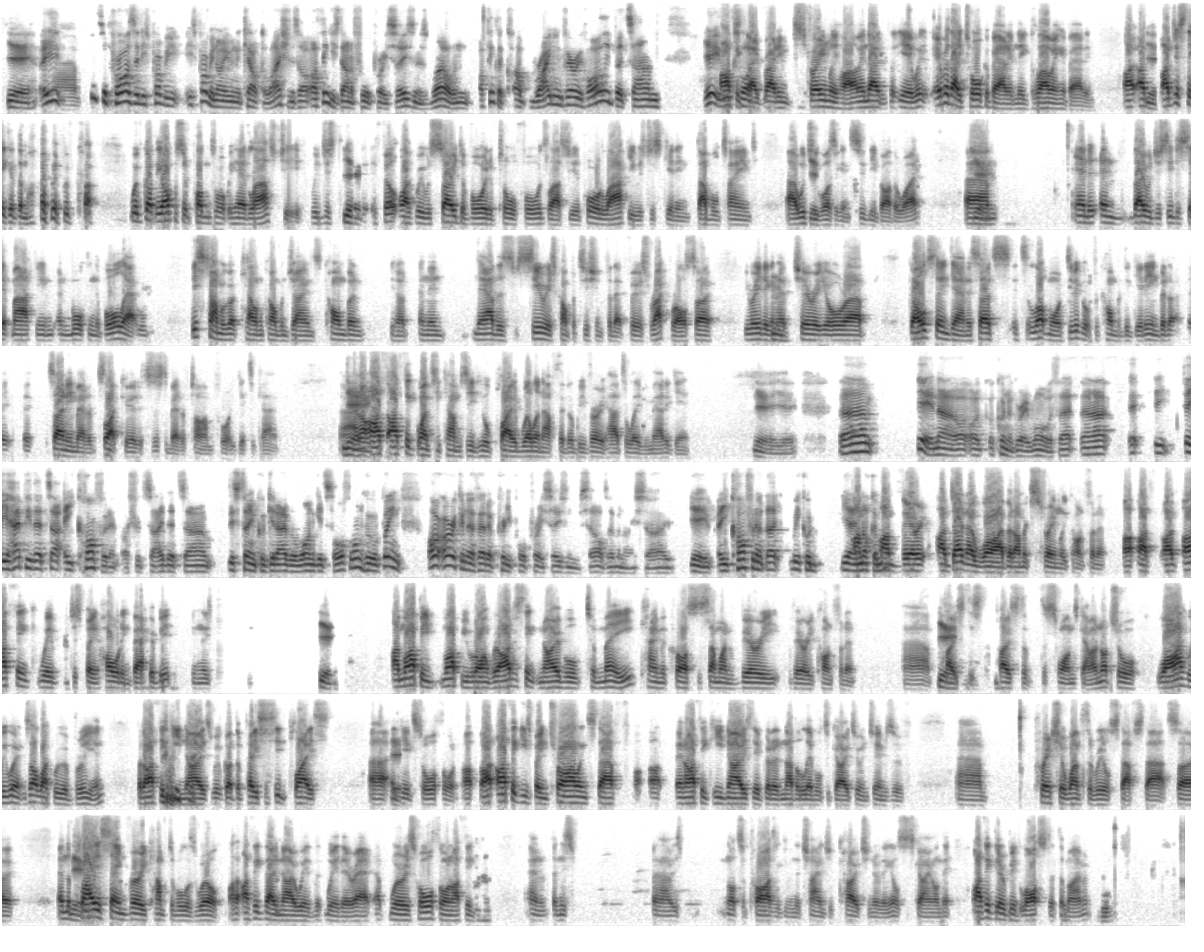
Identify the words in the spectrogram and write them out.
Yeah, are you um, surprised that he's probably he's probably not even in calculations. I, I think he's done a full preseason as well, and I think the club rate him very highly. But um, yeah, I think like... they rate him extremely high. I mean, they, yeah, whenever they talk about him, they're glowing about him. I, I, yeah. I just think at the moment we've got we've got the opposite problem to what we had last year. We just yeah. it, it, felt like we were so devoid of tall forwards last year. Poor Larkey was just getting double teamed, uh, which yeah. he was against Sydney, by the way. Um, yeah. And and they were just intercept marking and walking the ball out. This time we've got Callum Comben Jones, Comben, you know, and then now there's serious competition for that first ruck role. So you're either going to mm. have Xerri or uh, Goldstein down there. So it's it's a lot more difficult for Comben to get in. But uh, it, it, it's only a matter. It's like Curtis. It's just a matter of time before he gets a game. Uh, yeah. And I, I, think once he comes in, he'll play well enough that it'll be very hard to leave him out again. Yeah, yeah, um, yeah. No, I, I, couldn't agree more with that. Uh, are you happy that? Uh, are you confident, I should say, that um, this team could get over the line against Hawthorn, who have been, I, I reckon, they've had a pretty poor pre-season themselves, haven't they? So, yeah, are you confident that we could, yeah, I'm, knock them? I'm very. I don't know why, but I'm extremely confident. I, I, I think we've just been holding back a bit in these. Yeah. I might be might be wrong, but I just think Noble to me came across as someone very very confident uh, yeah. post this post the, the, Swans game. I'm not sure why we weren't. It's not like we were brilliant, but I think he knows we've got the pieces in place uh, yeah. against Hawthorn. I, I, I, think he's been trialing stuff, uh, and I think he knows they've got another level to go to in terms of um, pressure once the real stuff starts. So, and the yeah. players seem very comfortable as well. I, I, think they know where where they're at. Whereas Hawthorn, I think, and and this uh, is not surprising given the change of coach and everything else that's going on there. I think they're a bit lost at the moment.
